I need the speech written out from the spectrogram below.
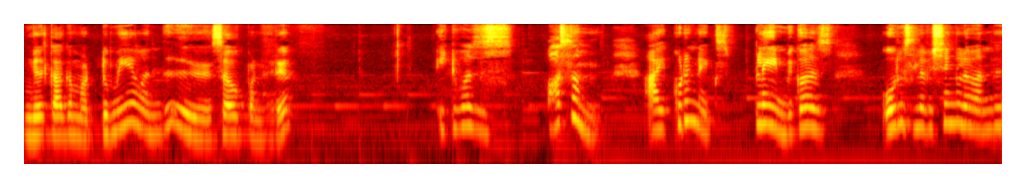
எங்களுக்காக மட்டுமே வந்து சர்வ் பண்ணார். It was awesome I couldn't explain because ஒரு சில விஷயங்களை வந்து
